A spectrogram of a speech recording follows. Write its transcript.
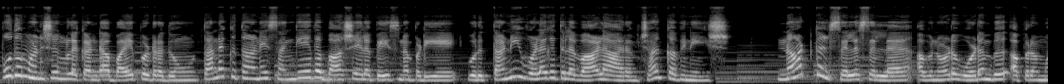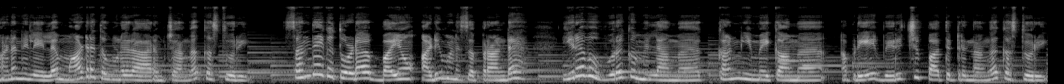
புது மனுஷங்களை கண்டா பயப்படுறதும் தனக்கு தானே சங்கேத பாஷையில பேசினபடியே ஒரு தனி உலகத்துல வாழ ஆரம்பிச்சான் கவினேஷ். நாட்கள் செல்ல செல்ல அவனோட உடம்பு அப்புறம் மனநிலையில மாற்றத்தை உணர ஆரம்பிச்சாங்க கஸ்தூரி. சந்தேகத்தோட பயம் அடிமனச பிராண்ட இரவு உறக்கம் இல்லாம கண் இமைக்காம அப்படியே வெறிச்சு பார்த்துட்டு இருந்தாங்க கஸ்தூரி.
